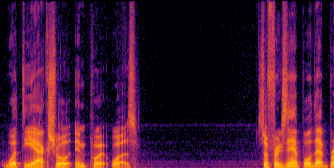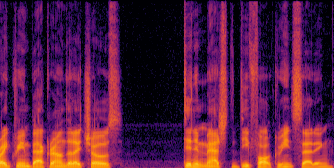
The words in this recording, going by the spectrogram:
what the actual input was. So for example, that bright green background that I chose, didn't match the default green setting.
